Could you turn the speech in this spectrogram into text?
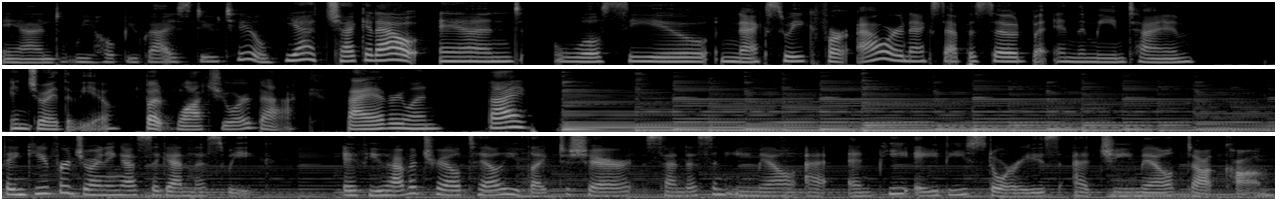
and we hope you guys do too. yeah, check it out. And we'll see you next week for our next episode. But in the meantime, enjoy the view. But watch your back. Bye, everyone. Bye. Thank you for joining us again this week. If you have a trail tale you'd like to share, send us an email at npadstories at gmail.com.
